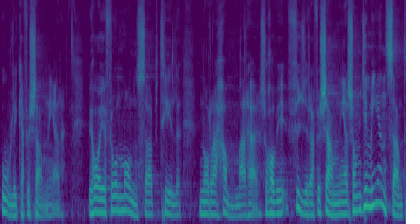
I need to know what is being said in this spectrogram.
olika församlingar. Vi har ju från Månsarp till Norra Hammar här så har vi fyra församlingar som gemensamt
